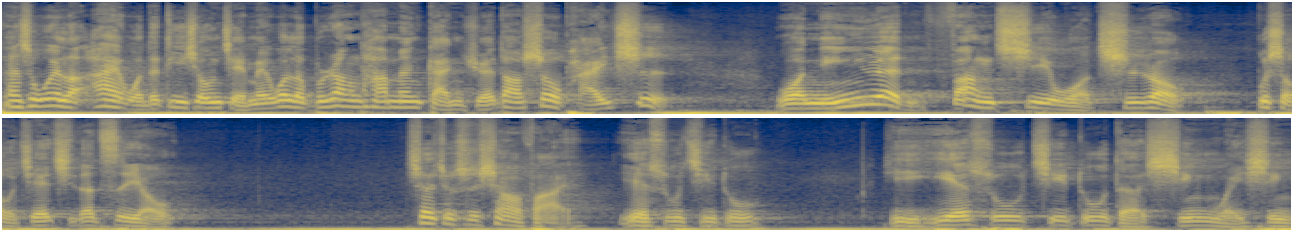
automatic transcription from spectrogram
但是为了爱我的弟兄姐妹，为了不让他们感觉到受排斥，我宁愿放弃我吃肉不守节期的自由。这就是效法耶稣基督，以耶稣基督的心为心。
